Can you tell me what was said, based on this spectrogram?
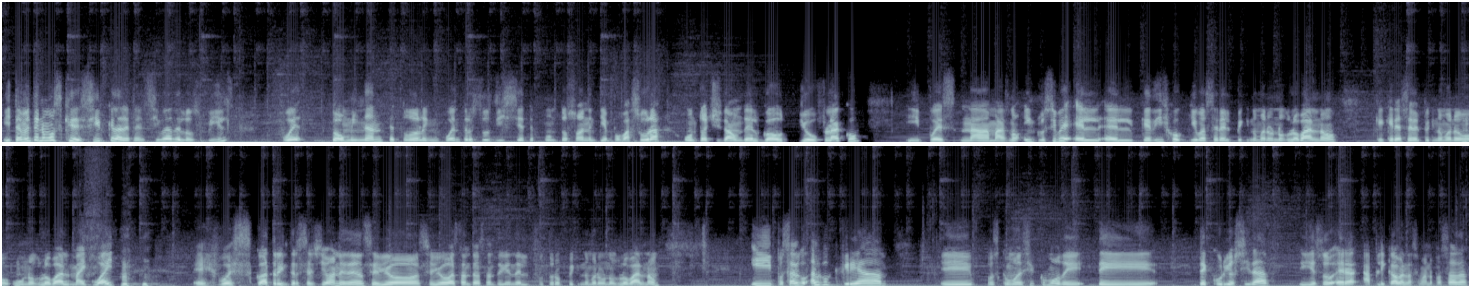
Y también tenemos que decir que la defensiva de los Bills fue dominante todo el encuentro. Estos 17 puntos son en tiempo basura, un touchdown del GOAT Joe Flaco. Y pues nada más, ¿no? Inclusive el, que dijo que iba a ser el pick número uno global, ¿no? Que quería ser el pick número uno global, Mike White. Eh, pues cuatro intercepciones, ¿eh? Se vio, se vio bastante, bastante bien el futuro pick número uno global, ¿no? Y pues algo, algo que quería, eh, pues como decir como de, de, curiosidad, y eso era aplicable la semana pasada.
